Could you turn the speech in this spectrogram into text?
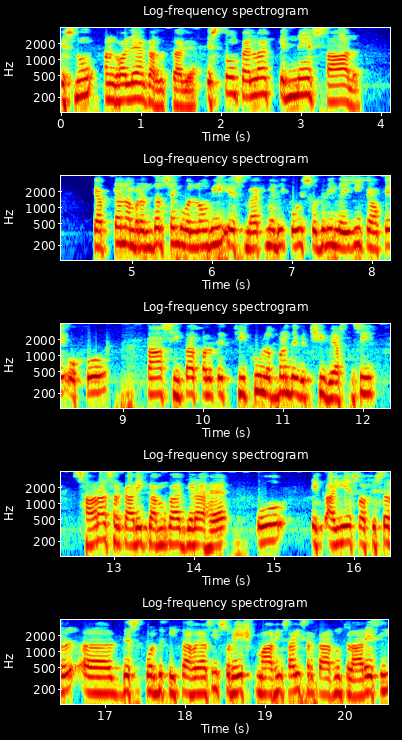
ਇਸ ਨੂੰ ਅਣਗੌਲਿਆਂ ਕਰ ਦਿੱਤਾ ਗਿਆ। ਇਸ ਤੋਂ ਪਹਿਲਾਂ ਕਿੰਨੇ ਸਾਲ ਕੈਪਟਨ ਅਮਰਿੰਦਰ ਸਿੰਘ ਵੱਲੋਂ ਵੀ ਇਸ ਮਹਿਕਮੇ ਦੀ ਕੋਈ ਸੁਧ ਨਹੀਂ ਲਈ ਗਈ, ਕਿਉਂਕਿ ਉਹ ਤਾਂ ਸੀਤਾਫਲ ਤੇ ਚੀਕੂ ਲੱਭਣ ਦੇ ਵਿੱਚ ਹੀ ਵਿਅਸਤ ਸੀ। ਸਾਰਾ ਸਰਕਾਰੀ ਕੰਮਕਾਜ ਜਿਹੜਾ ਹੈ, ਉਹ ਇੱਕ ਆਈਏਐਸ ਅਫੀਸਰ ਦੇ ਸਪੁਰਦ ਕੀਤਾ ਹੋਇਆ ਸੀ। ਸੁਰੇਸ਼ ਕੁਮਾਰ ਹੀ ਸਾਰੀ ਸਰਕਾਰ ਨੂੰ ਚਲਾ ਰਹੇ ਸੀ।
